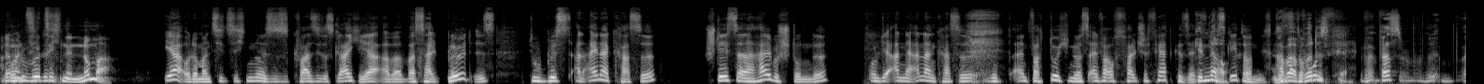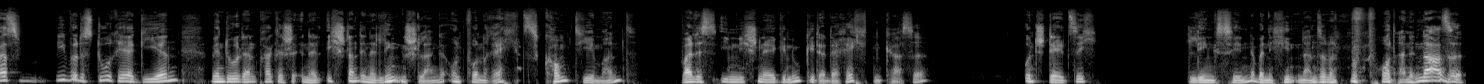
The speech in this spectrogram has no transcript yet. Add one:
Oder und man du zieht würdest, sich eine Nummer. ja, oder man zieht sich nur, es ist quasi das Gleiche, ja, aber was halt blöd ist, du bist an einer Kasse, stehst da eine halbe Stunde und an der anderen Kasse wird einfach durch und du hast einfach aufs falsche Pferd gesetzt. Genau. Das geht doch nicht. Das Aber doch würdest, was, was, wie würdest du reagieren, wenn du dann praktisch in der, ich stand in der linken Schlange und von rechts kommt jemand, weil es ihm nicht schnell genug geht an der rechten Kasse und stellt sich links hin, aber nicht hinten an, sondern vor deine Nase.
